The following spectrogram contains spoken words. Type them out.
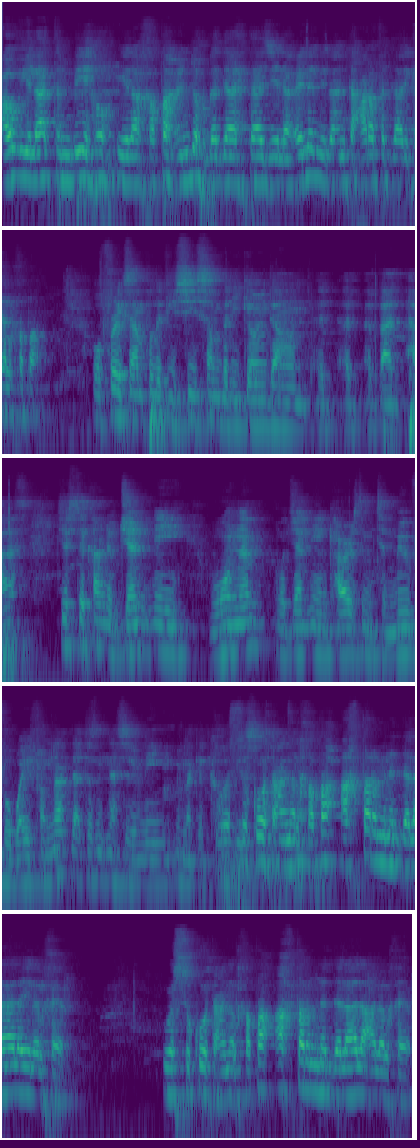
أو إلى تنبيهه إلى خطأ عنده قد يحتاج إلى علم إذا أنت عرفت ذلك الخطأ Or, for example, if you see somebody going down a, a, a bad path, just to kind of gently warn them or gently encourage them to move away from that. That doesn't necessarily mean like a copious. والسكوت عن الخطأ أخطر من الدلالة إلى الخير والسكوت عن الخطأ أخطر من الدلالة على الخير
